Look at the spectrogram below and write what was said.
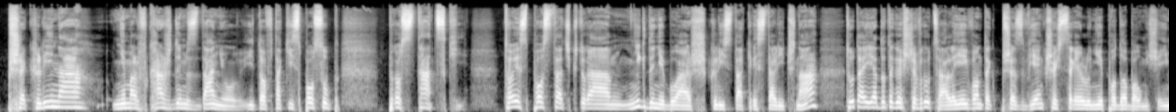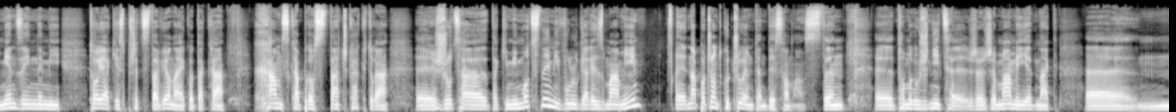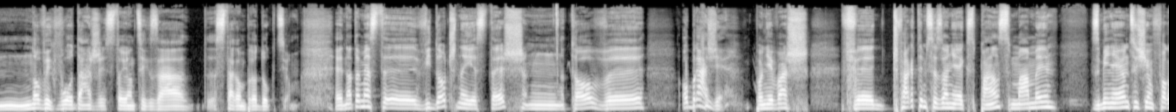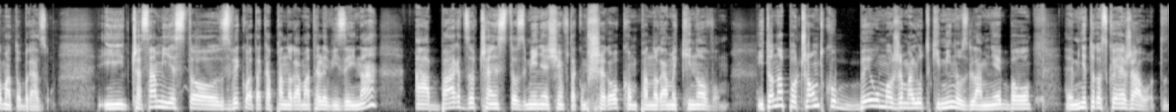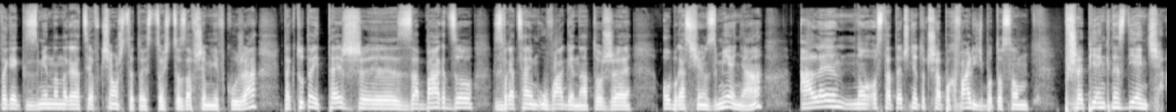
przeklina niemal w każdym zdaniu i to w taki sposób prostacki. To jest postać, która nigdy nie była szklista, krystaliczna. Tutaj ja do tego jeszcze wrócę, ale jej wątek przez większość serialu nie podobał mi się. I między innymi to, jak jest przedstawiona jako taka chamska prostaczka, która e, rzuca takimi mocnymi wulgaryzmami, na początku czułem ten dysonans, ten, e, tą różnicę, że, że mamy jednak e, nowych włodarzy stojących za starą produkcją. E, natomiast e, widoczne jest też mm, to w obrazie, ponieważ w czwartym sezonie Expans mamy zmieniający się format obrazu. I czasami jest to zwykła taka panorama telewizyjna, a bardzo często zmienia się w taką szeroką panoramę kinową. I to na początku był może malutki minus dla mnie, bo mnie to rozkojarzało. To tak jak zmienna narracja w książce, to jest coś, co zawsze mnie wkurza. Tak tutaj też e, za bardzo zwracałem uwagę na to, że obraz się zmienia, ale no, ostatecznie to trzeba pochwalić, bo to są przepiękne zdjęcia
